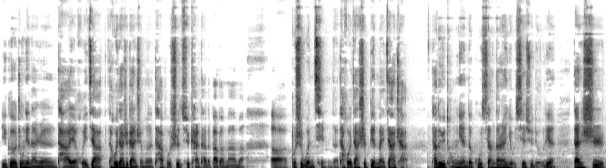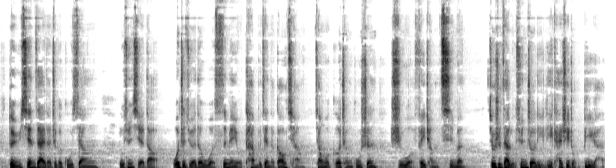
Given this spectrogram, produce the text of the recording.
一个中年男人他也回家，他回家是干什么呢？他不是去看他的爸爸妈妈。呃，不是温情的。他回家是变卖家产。他对于童年的故乡当然有些许留恋，但是对于现在的这个故乡，鲁迅写道：“我只觉得我四面有看不见的高墙，将我隔成孤身，使我非常凄闷。”就是在鲁迅这里，离开是一种必然，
